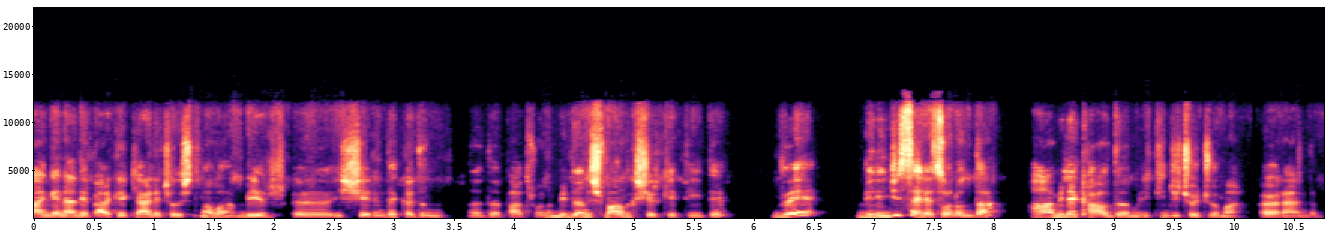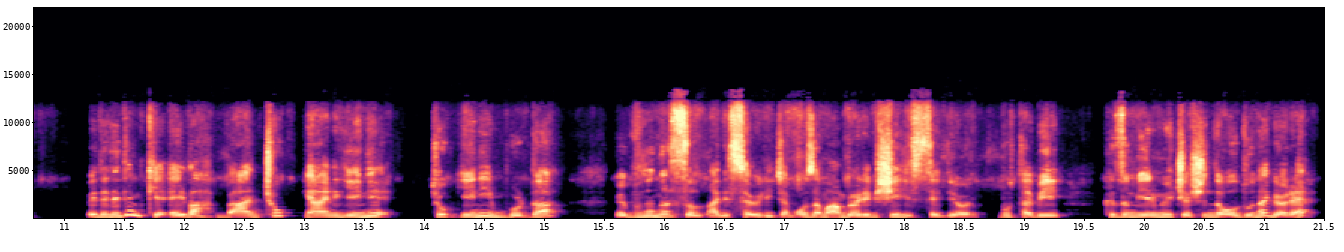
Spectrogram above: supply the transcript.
Ben genelde hep erkeklerle çalıştım ama bir e, iş yerinde kadındı patronum. Bir danışmanlık şirketiydi. Ve birinci sene sonunda hamile kaldığımı ikinci çocuğuma öğrendim. Ve de dedim ki eyvah ben çok yani yeni çok yeniyim burada ve bunu nasıl hani söyleyeceğim? O zaman böyle bir şey hissediyorum. Bu tabii kızım 23 yaşında olduğuna göre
